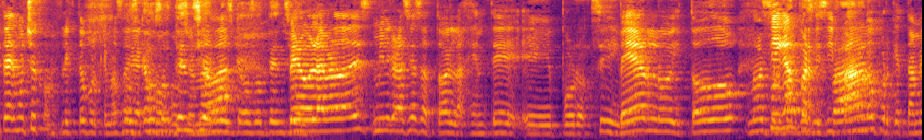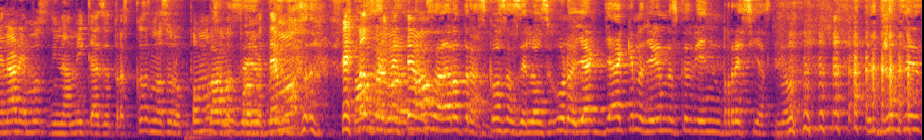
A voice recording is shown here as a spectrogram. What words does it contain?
tenía mucho conflicto porque no sabía causó cómo tensión, funcionaba. nos causó tensión. Pero la verdad es mil gracias a toda la gente eh, por Sí. verlo y todo. No, Sigan participando porque también haremos dinámicas de otras cosas. No se lo podemos, se Vamos, lo de- prometemos. se vamos, los a, prometemos. vamos a dar otras cosas, se los juro, ya, ya que nos lleguen unas cosas bien recias, ¿no? Entonces,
